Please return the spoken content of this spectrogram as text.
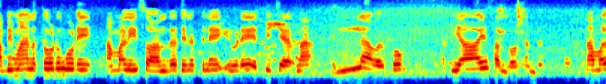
അഭിമാനത്തോടും കൂടി നമ്മൾ ഈ സ്വാതന്ത്ര്യ ദിനത്തിന് ഇവിടെ എത്തിച്ചേർന്ന എല്ലാവർക്കും അതിയായ സന്തോഷമുണ്ട്. നമ്മൾ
